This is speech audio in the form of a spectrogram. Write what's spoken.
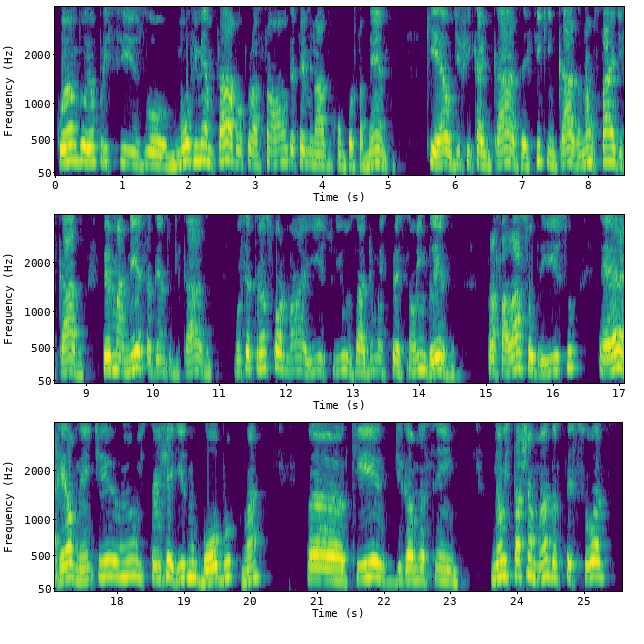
quando eu preciso movimentar a população a um determinado comportamento, que é o de ficar em casa, e fique em casa, não saia de casa, permaneça dentro de casa, você transformar isso e usar de uma expressão inglesa para falar sobre isso é realmente um estrangeirismo bobo, não é? Uh, que, digamos assim, não está chamando as pessoas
